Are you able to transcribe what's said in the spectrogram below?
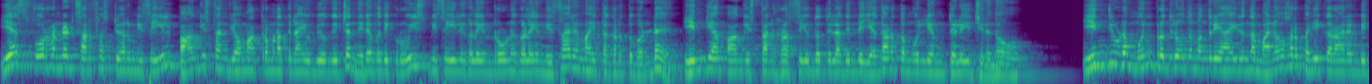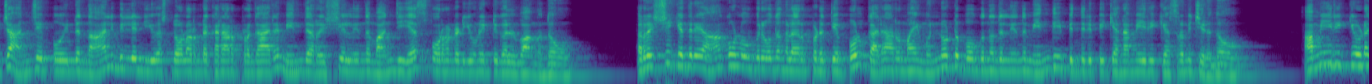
S four hundred surface to air missile Pakistan വ്യോമാക്രമണത്തിനായി ഉപയോഗിച്ച നിരവധി ക്രൂയിസ് മിസൈലുകളെയും ഡ്രോണുകളെയും നിസാരമായി തകർത്തുകൊണ്ട് ഇന്ത്യ പാകിസ്ഥാൻ ഹ്രസ്വയുദ്ധത്തിൽ അതിന്റെ യഥാർത്ഥ മൂല്യം തെളിയിച്ചിരുന്നു. ഇന്ത്യയുടെ മുൻ പ്രതിരോധ മന്ത്രിയായിരുന്ന മനോഹർ പരീക്കർ ആരംഭിച്ച അഞ്ച് പോയിന്റ് നാല് ബില്യൺ യു എസ് ഡോളറിന്റെ കരാർ പ്രകാരം ഇന്ത്യ റഷ്യയിൽ നിന്നും അഞ്ച് എസ് ഫോർ ഹൺഡ്രഡ് യൂണിറ്റുകൾ വാങ്ങുന്നു. റഷ്യക്കെതിരെ ആഗോള ഉപരോധങ്ങൾ ഏർപ്പെടുത്തിയപ്പോൾ കരാറുമായി മുന്നോട്ടു പോകുന്നതിൽ നിന്നും ഇന്ത്യയെ പിന്തിരിപ്പിക്കാൻ അമേരിക്ക ശ്രമിച്ചിരുന്നു. അമേരിക്കയുടെ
